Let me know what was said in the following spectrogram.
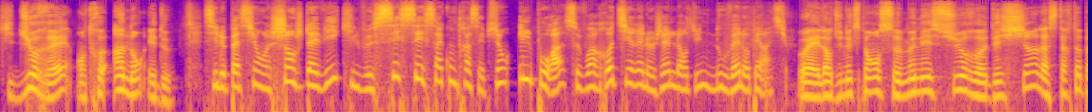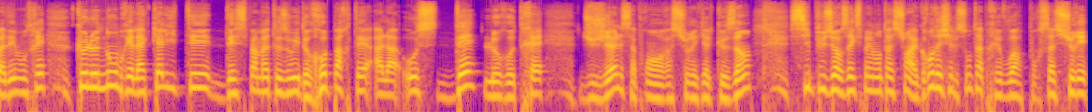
qui durerait entre un an et deux. Si le patient change d'avis, qu'il veut cesser sa contraception, il pourra se voir retirer le gel lors d'une nouvelle opération. Ouais, lors d'une expérience menée sur euh, des chiens, la start-up a démontré que le nombre et la qualité des spermatozoïdes repartaient à la hausse dès le retrait du gel. Ça pourrait en rassurer quelques-uns. Si plusieurs expérimentations à grande échelle sont à prévoir pour s'assurer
